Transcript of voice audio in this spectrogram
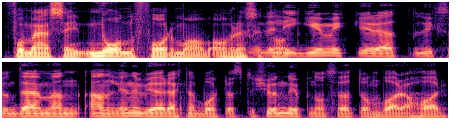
får med sig någon form av, av Men resultat. det ligger ju mycket i det att liksom där man, anledningen vi har räknat bort Östersund är ju på något sätt att de bara har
